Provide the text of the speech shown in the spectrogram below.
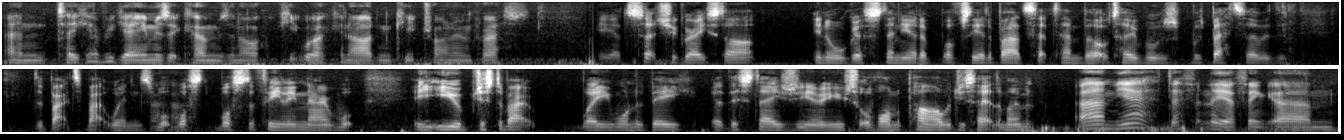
and take every game as it comes, and I'll keep working hard and keep trying to impress. You had such a great start in August, then you had a, obviously had a bad September. October was, was better with the, back-to-back wins. Uh-huh. what's what's the feeling now? What, are you just about where you want to be at this stage? You know, are you sort of on a par? Would you say at the moment? Um, yeah, definitely. I think um,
